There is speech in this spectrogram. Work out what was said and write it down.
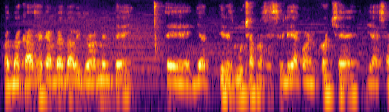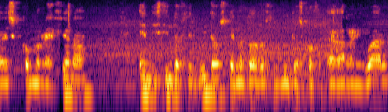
Cuando acabas el campeonato habitualmente eh, ya tienes mucha más sensibilidad con el coche, ya sabes cómo reacciona en distintos circuitos, que no todos los circuitos agarran igual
